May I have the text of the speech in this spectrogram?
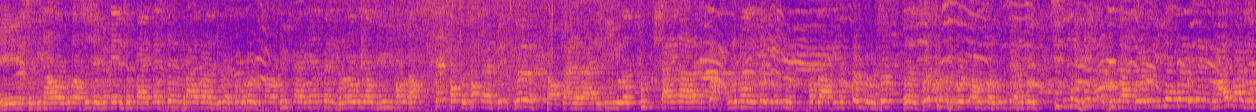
Eerste finale overklasse 7 min is het 5 met Sten Grijphuis, de West van Roosman, Guus Snijder, Jens Pennings en Robert Jansen, Jullie van Ham, Ted van der Zand en Vin Kleuren. Dat zijn de rijders die hier op zoek zijn naar een prachtige mooie teken natuurlijk. Vandaag in het overigens het wordt alles wat moet zeggen natuurlijk. Ziet het er heel erg goed uit voor de Leon de Sten Grijphuizen.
